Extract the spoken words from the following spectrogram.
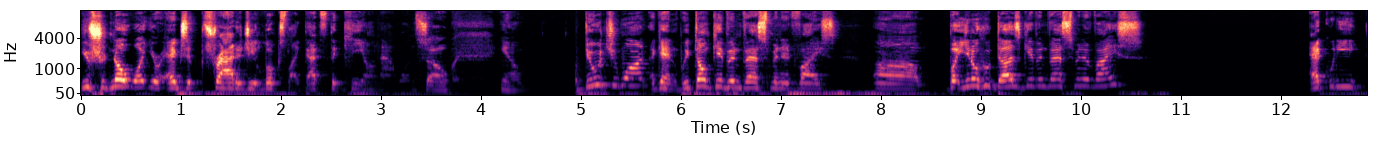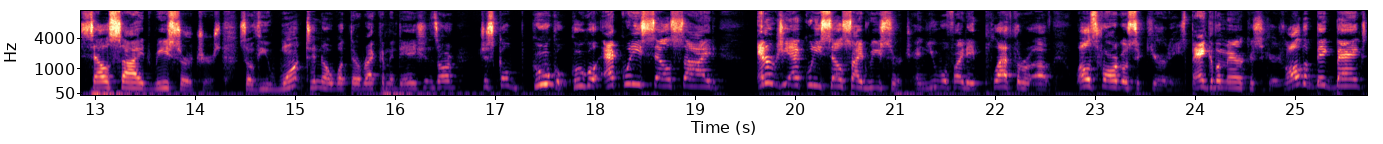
you should know what your exit strategy looks like. That's the key on that one. So, you know, do what you want. Again, we don't give investment advice. Um, but you know who does give investment advice? Equity sell side researchers. So if you want to know what their recommendations are, just go Google. Google equity sell side energy equity sell side research, and you will find a plethora of Wells Fargo securities, Bank of America securities, all the big banks.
